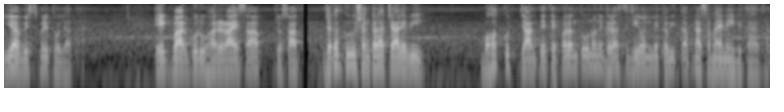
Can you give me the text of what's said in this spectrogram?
यह विस्मृत हो जाता है। एक बार गुरु हर राय साहब, जो साथ जगत गुरु शंकराचार्य भी बहुत कुछ जानते थे, परंतु उन्होंने गृहस्थ जीवन में कभी अपना समय नहीं बिताया था।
